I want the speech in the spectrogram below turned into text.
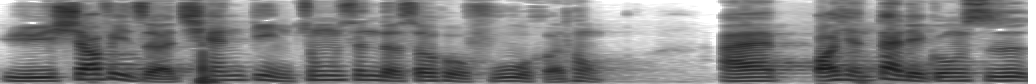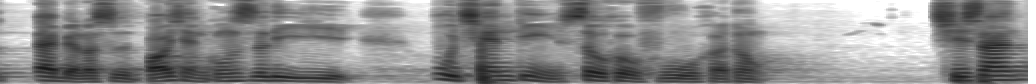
与消费者签订终身的售后服务合同，而保险代理公司代表的是保险公司利益，不签订售后服务合同。其三，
